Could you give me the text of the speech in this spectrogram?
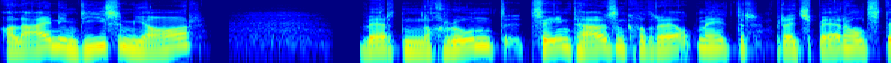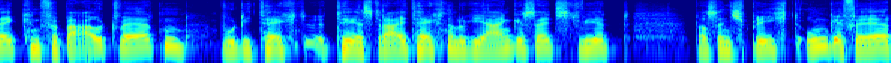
Allein in diesem Jahr werden noch rund 10.000 Quadratmeter Brettsperrholzdecken verbaut werden, wo die TS3-Technologie eingesetzt wird. Das entspricht ungefähr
